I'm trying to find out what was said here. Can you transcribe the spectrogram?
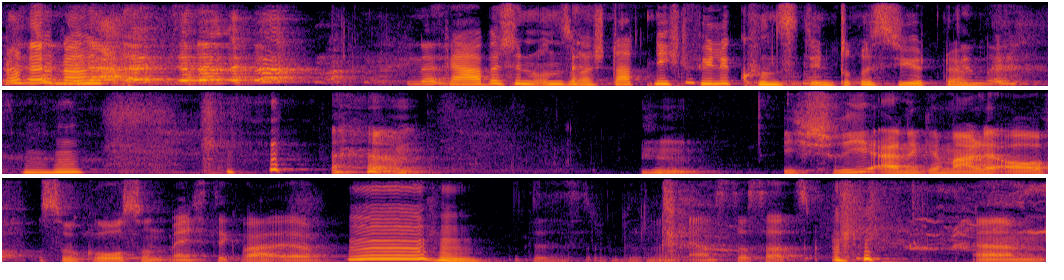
Gott sei Dank gab es in unserer Stadt nicht viele Kunstinteressierte. Ich schrie einige Male auf, so groß und mächtig war er. Das ist ein bisschen ein ernster Satz. ähm,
